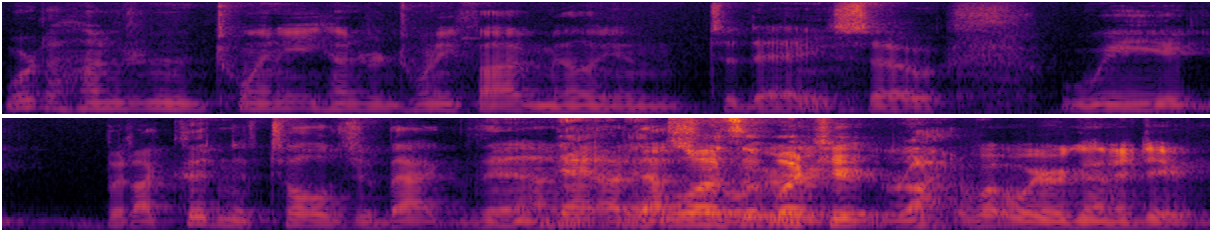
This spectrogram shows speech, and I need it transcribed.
We're at 120, 125 million today. Mm-hmm. So we but I couldn't have told you back then. That, that wasn't what, we were, right. What we were going to do,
